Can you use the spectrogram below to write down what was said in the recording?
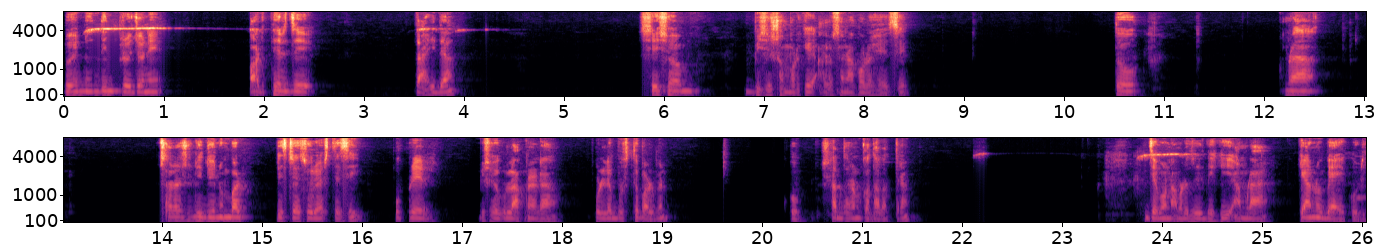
দৈনন্দিন প্রয়োজনে অর্থের যে চাহিদা সেই সব বিষয় সম্পর্কে আলোচনা করা হয়েছে। তো আমরা সরাসরি দুই নম্বর পৃষ্ঠায় চলে আসতেছি। উপরের বিষয়গুলো আপনারা পড়লে বুঝতে পারবেন। খুব সাধারণ কথাবার্তা। যেমন আমরা যদি দেখি, আমরা কেন ব্যয় করি?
